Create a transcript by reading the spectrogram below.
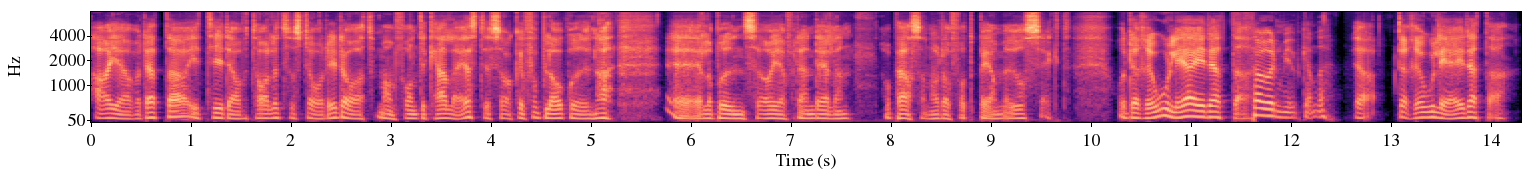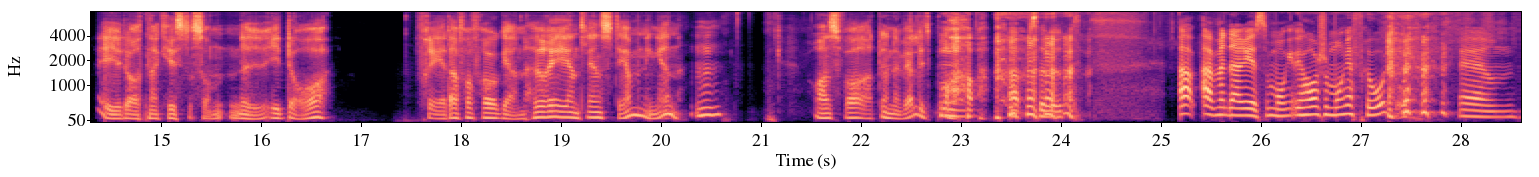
arga över detta. I Tidöavtalet så står det idag att man får inte kalla SD-saker för blåbruna, eh, eller brun sörja för den delen. Och Persson har då fått be om ursäkt. Och det roliga i detta, Förödmjukande. ja, det roliga i detta är ju då att när Kristersson nu idag, fredag, får frågan, hur är egentligen stämningen? Mm, Och han svarar, den är väldigt bra. absolut. Ja, ja, men där är så många, vi har så många frågor. Ehm,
